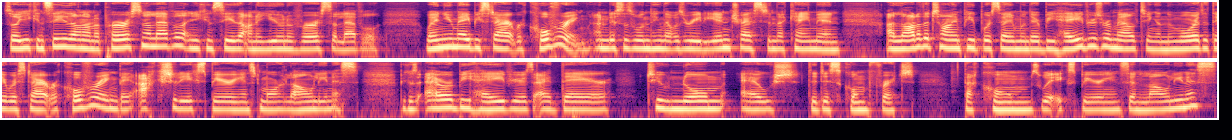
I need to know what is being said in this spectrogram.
So you can see that on a personal level and you can see that on a universal level. When you maybe start recovering, and this is one thing that was really interesting that came in a lot of the time people were saying when their behaviors were melting and the more that they were start recovering they actually experienced more loneliness because our behaviors are there to numb out the discomfort that comes with experience experiencing loneliness.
